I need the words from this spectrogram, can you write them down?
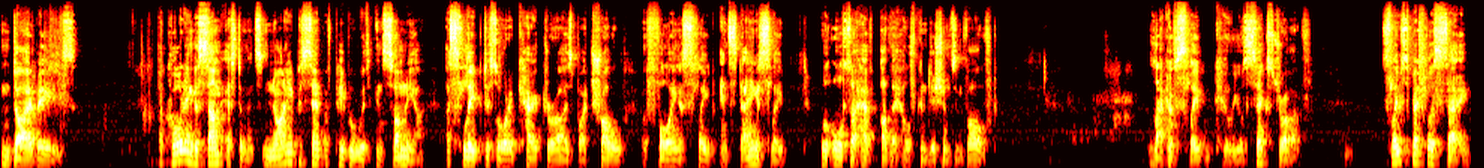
and diabetes. According to some estimates, 90% of people with insomnia, a sleep disorder characterized by trouble of falling asleep and staying asleep, will also have other health conditions involved. Lack of sleep will kill your sex drive. Sleep specialists say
